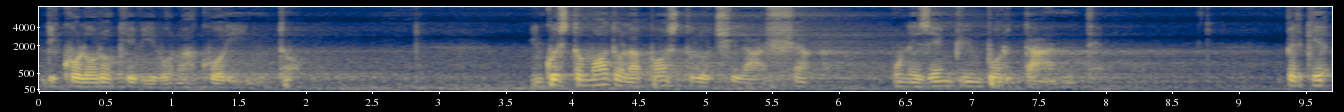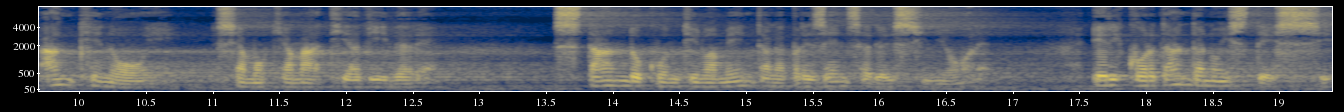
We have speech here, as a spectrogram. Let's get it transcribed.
di coloro che vivono a Corinto. In questo modo l'Apostolo ci lascia un esempio importante, perché anche noi siamo chiamati a vivere stando continuamente alla presenza del Signore e ricordando a noi stessi,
